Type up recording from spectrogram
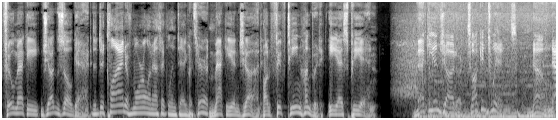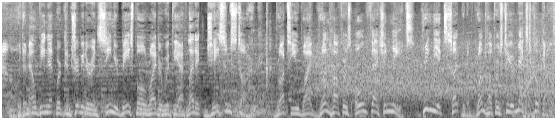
Phil Mackey, Judd Zulgad. The decline of moral and ethical integrity. Let's hear it. Mackey and Judd on 1500 ESPN. Mackey and Judd are talking twins. Now, now, with MLB Network contributor and senior baseball writer with The Athletic, Jayson Stark. Brought to you by Grundhofer's Old Fashioned Meats. Bring the excitement of Grundhofer's to your next cookout.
